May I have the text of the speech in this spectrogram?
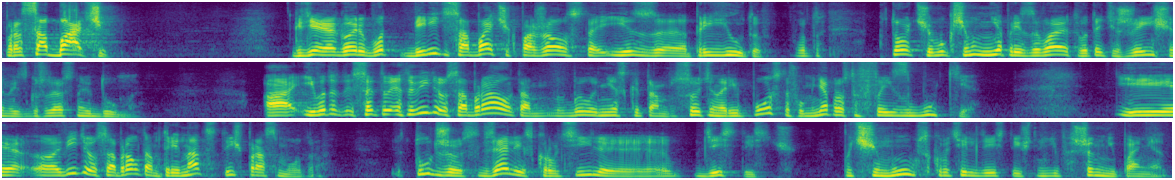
про собачек, где я говорю, вот берите собачек, пожалуйста, из э, приютов. Вот кто, чего, к чему не призывают вот эти женщины из Государственной Думы. А, и вот это, это, это видео собрало, там было несколько там, сотен репостов у меня просто в Фейсбуке. И э, видео собрал там 13 тысяч просмотров. Тут же взяли и скрутили 10 тысяч. Почему скрутили 10 тысяч, ну, совершенно непонятно.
